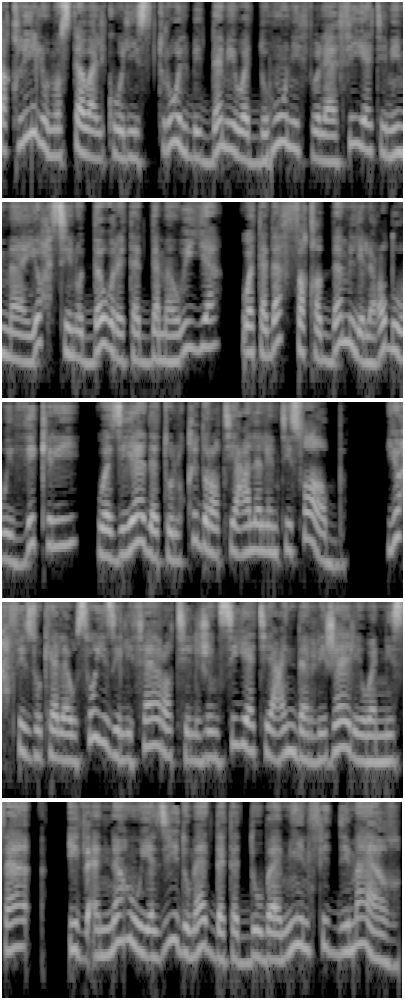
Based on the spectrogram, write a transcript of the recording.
تقليل مستوى الكوليسترول بالدم والدهون الثلاثية مما يحسن الدورة الدموية وتدفق الدم للعضو الذكري وزيادة القدرة على الانتصاب. يحفز كلوسويز الإثارة الجنسية عند الرجال والنساء إذ أنه يزيد مادة الدوبامين في الدماغ.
